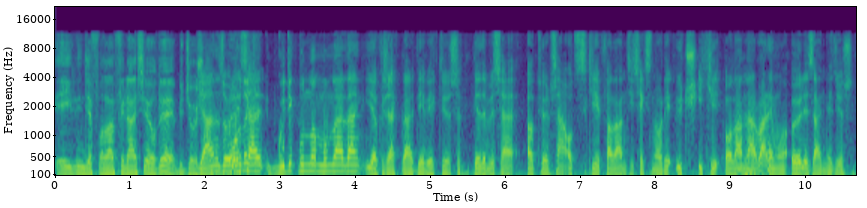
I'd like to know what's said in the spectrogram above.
Eğilince falan filan şey oluyor ya bir coşku. Yalnız öyle Oradaki- sen gudik bundan mumlardan yakacaklar diye bekliyorsun. Ya da mesela atıyorum sen 32 falan diyeceksin oraya 3-2 olanlar var ya mum, öyle zannediyorsun.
